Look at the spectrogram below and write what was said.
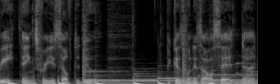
Create things for yourself to do. Because when it's all said and done,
